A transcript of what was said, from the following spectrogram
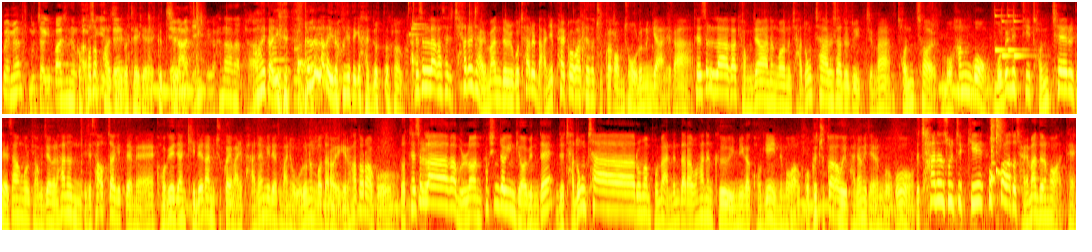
빼면 문짝이 빠지는 그 허접하지, 이거 되게. 그치? 얘는 아직 내가 하나하나 다 아, 그러니까 이게 테슬라가 이런 게 되게 안 좋더라고. 테슬라가 사실 차를 잘 만들고 차를 많이 팔 것 같아서 주가가 엄청 오르는 게 아니라 테슬라가 경쟁하는 거는 자동차 회사들도 있지만 전철, 뭐 항공, 모빌리티 전체를 대상으로 경쟁을 하는 이제 사업자기 때문에 거기에 대한 기대감이 주가에 많이 반영이 돼서 많이 오르는 거다라고 얘기를 하더라고. 그래서 테슬라가 물론 혁신적인 기업인데 이제 자동차로만 보면 안 된다라고 하는 그 의미가 거기에 있는 것 같고 그 주가가 거기 반영이 되는 거고. 근데 차는 솔직히 폭바가 더 잘 만드는 것 같아.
